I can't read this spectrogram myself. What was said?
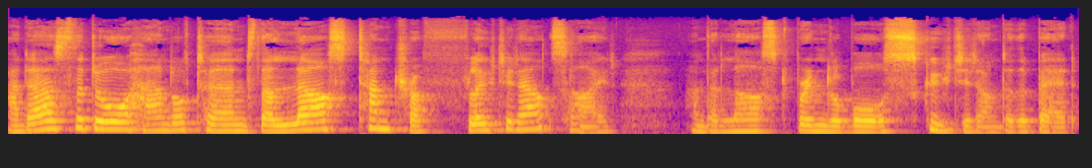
and as the door handle turned, the last tantruff floated outside, and the last Brindlebore scooted under the bed.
